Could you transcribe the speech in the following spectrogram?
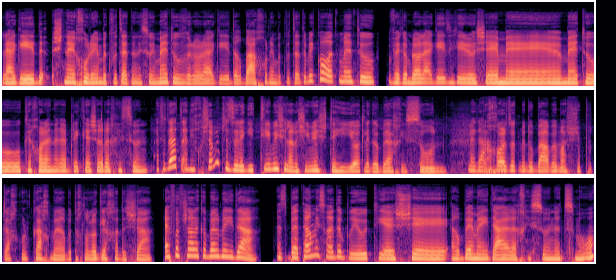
להגיד שני חולים בקבוצת הניסוי מתו, ולא להגיד ארבעה חולים בקבוצת הביקורת מתו, וגם לא להגיד כאילו שהם uh, מתו ככל הנראה בלי קשר לחיסון. את יודעת, אני חושבת שזה לגיטימי שלאנשים יש תהיות לגבי החיסון. לגמרי. בכל זאת מדובר במשהו שפותח כל כך מהר, בטכנולוגיה חדשה. איפה אפשר לקבל מידע? אז באתר משרד הבריאות יש uh, הרבה מידע על החיסון עצמו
